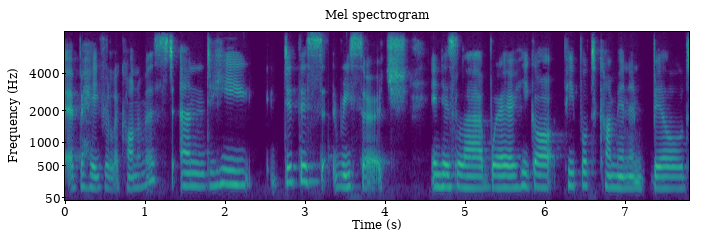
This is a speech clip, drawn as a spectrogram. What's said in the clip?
a behavioral economist, and he did this research in his lab where he got people to come in and build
